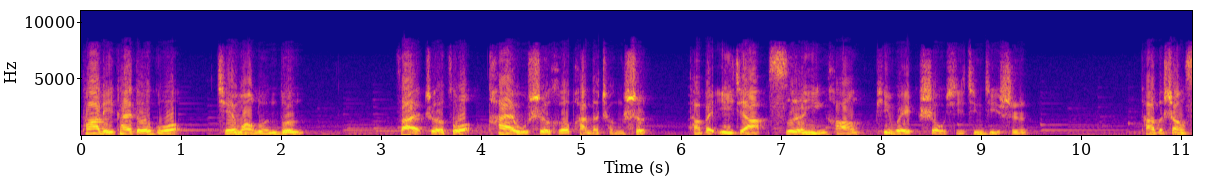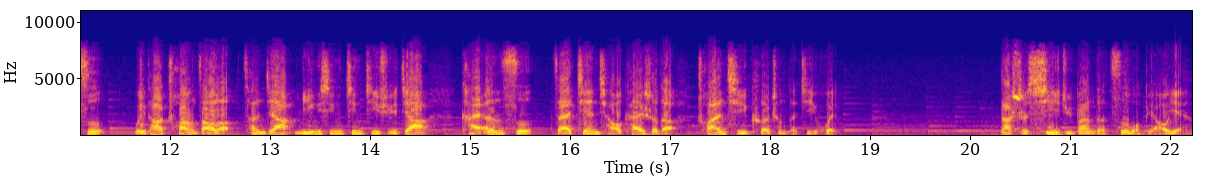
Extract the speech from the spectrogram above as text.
他离开德国，前往伦敦。在这座泰晤士河畔的城市，他被一家私人银行聘为首席经济师。他的上司为他创造了参加明星经济学家凯恩斯在剑桥开设的传奇课程的机会。那是戏剧般的自我表演。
